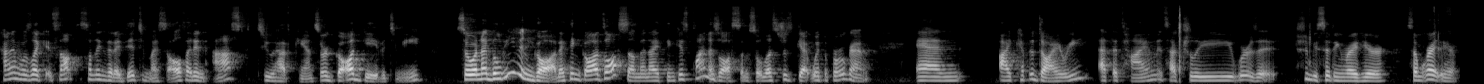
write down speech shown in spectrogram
kind of was like, it's not something that I did to myself. I didn't ask to have cancer. God gave it to me. So, and I believe in God. I think God's awesome. And I think his plan is awesome. So let's just get with the program. And I kept a diary at the time. It's actually, where is it? it should be sitting right here, somewhere right here.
